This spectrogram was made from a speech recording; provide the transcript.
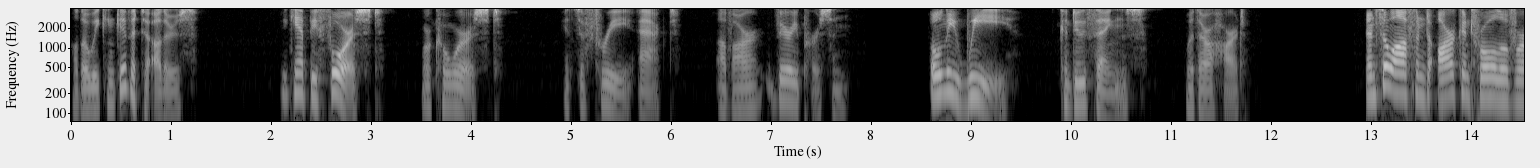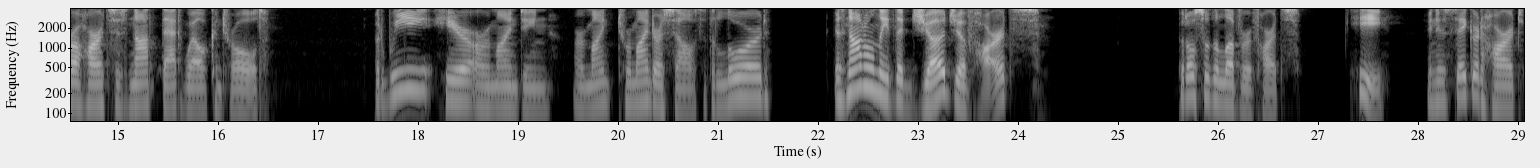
although we can give it to others. We can't be forced or coerced. It's a free act of our very person. Only we can do things with our heart. And so often our control over our hearts is not that well controlled. But we here are reminding, or remind, to remind ourselves that the Lord is not only the judge of hearts, but also the lover of hearts. He, in his sacred heart,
